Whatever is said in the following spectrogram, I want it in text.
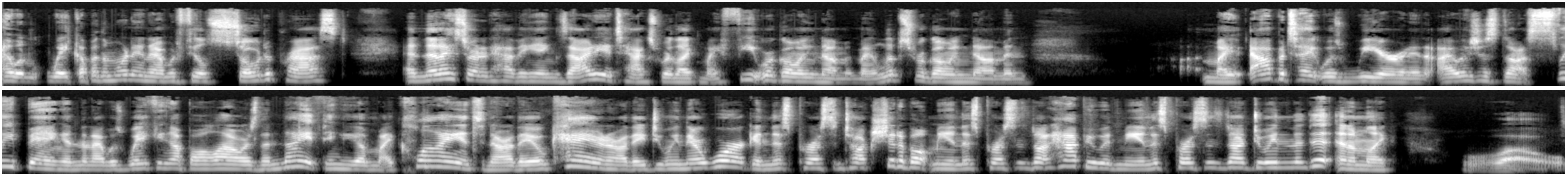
I would wake up in the morning and I would feel so depressed. And then I started having anxiety attacks where like my feet were going numb and my lips were going numb and my appetite was weird and I was just not sleeping. And then I was waking up all hours of the night thinking of my clients and are they okay and are they doing their work? And this person talks shit about me and this person's not happy with me and this person's not doing the and I'm like, whoa,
